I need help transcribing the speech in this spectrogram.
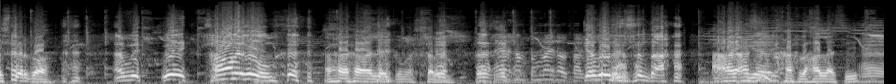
আসবে ক। আমি সালাম আলাইকুম ওয়ালাইকুম আসসালাম এখন তোমরাই দাও। কেমন আছেন তা? আর আছি ভালো আছি। হ্যাঁ।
